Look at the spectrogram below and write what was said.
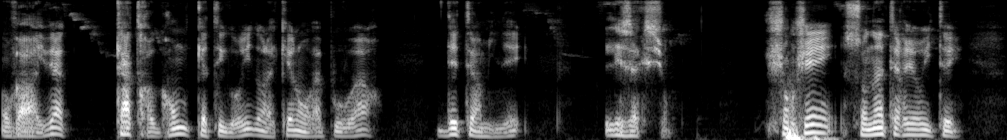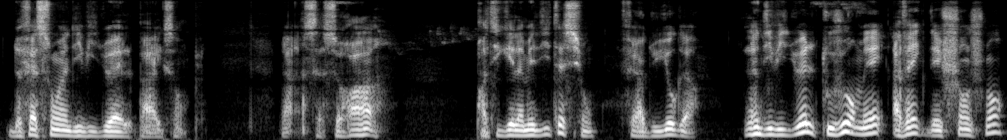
on va arriver à quatre grandes catégories dans lesquelles on va pouvoir déterminer les actions. Changer son intériorité de façon individuelle, par exemple. Ben, ça sera pratiquer la méditation, faire du yoga. L'individuel toujours, mais avec des changements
